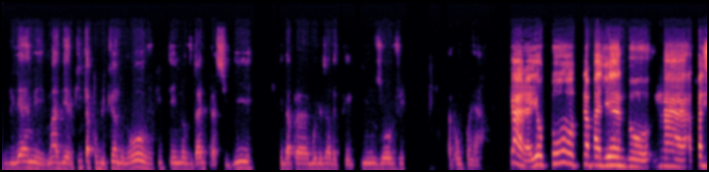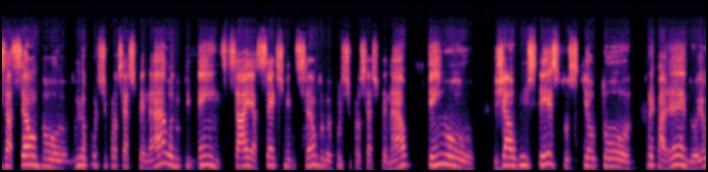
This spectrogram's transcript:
Guilherme Madeiro? O que está publicando novo? O que tem de novidade para seguir? Que dá para a gurizada que nos ouve acompanhar? Cara, eu estou trabalhando na atualização do, do, meu curso de processo penal. Ano que vem sai a sétima edição do meu curso de processo penal. Tenho já alguns textos que eu estou preparando, eu,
